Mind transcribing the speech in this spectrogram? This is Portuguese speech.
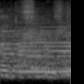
Deus.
